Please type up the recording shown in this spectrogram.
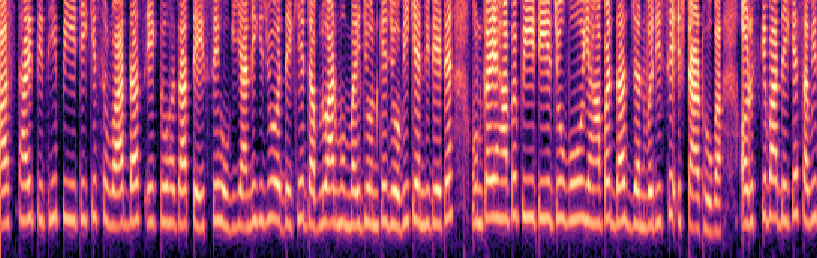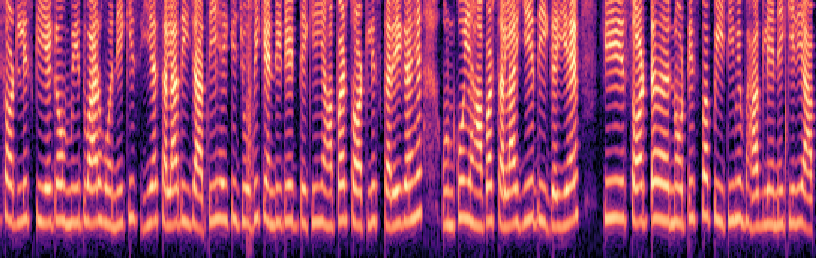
अस्थायी तिथि पीईटी की शुरुआत 10 एक 2023 से होगी यानी कि जो देखिए डब्ल्यू आर मुंबई जो उनके जो भी कैंडिडेट हैं उनका यहाँ पर पीईटी जो वो यहाँ पर दस जनवरी से स्टार्ट होगा और उसके बाद देखिए सभी शॉर्टलिस्ट किए गए उम्मीदवार होने की यह सलाह दी जाती है कि जो भी कैंडिडेट देखिए यहाँ पर शॉर्टलिस्ट करे गए हैं उनको यहाँ पर सलाह ये दी गई है कि शॉर्ट नोटिस पर पीटी में भाग लेने के लिए आप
